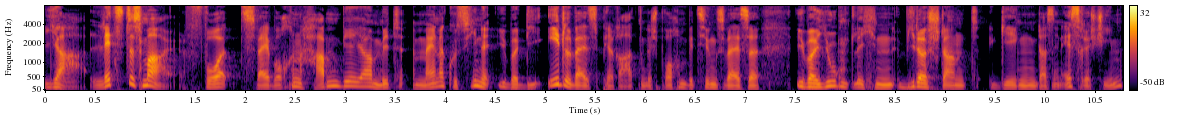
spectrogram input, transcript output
ja, letztes Mal, vor zwei Wochen, haben wir ja mit meiner Cousine über die Edelweiß-Piraten gesprochen, beziehungsweise über jugendlichen Widerstand gegen das NS-Regime.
